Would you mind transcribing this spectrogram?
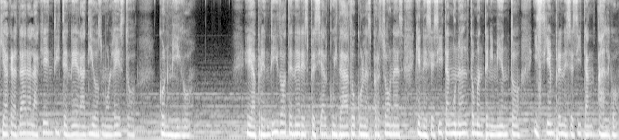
que agradar a la gente y tener a Dios molesto conmigo. He aprendido a tener especial cuidado con las personas que necesitan un alto mantenimiento y siempre necesitan algo.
